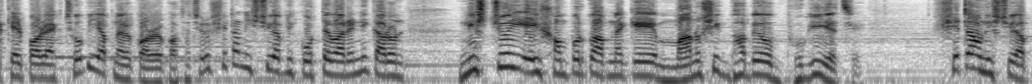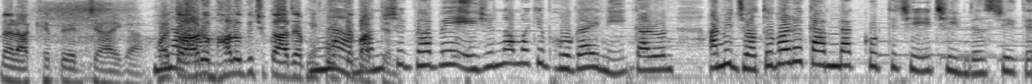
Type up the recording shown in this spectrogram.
একের পর এক ছবি আপনার করার কথা ছিল সেটা নিশ্চয়ই আপনি করতে পারেননি কারণ নিশ্চয়ই এই সম্পর্ক আপনাকে মানসিকভাবেও ভুগিয়েছে সেটাও নিশ্চয়ই আপনার আক্ষেপের জায়গা। হয়তো আরও ভালো কিছু কাজ আপনি করতে পারতেন। মানসিক ভাবে এই জন্য আমাকে ভোগায়নি কারণ আমি যতবারই কাম ব্যাক করতে চেয়েছি ইন্ডাস্ট্রিতে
